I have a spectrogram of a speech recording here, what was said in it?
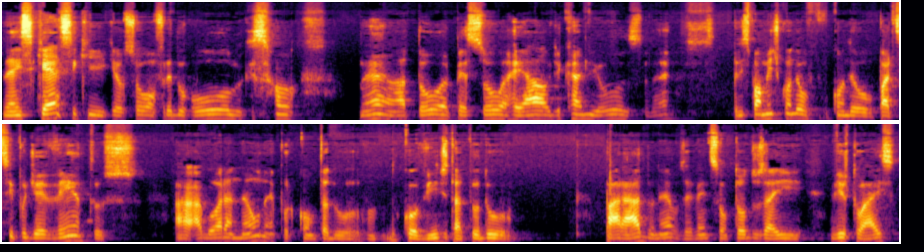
né? esquece que, que eu sou o Alfredo Rolo, que sou né, ator, pessoa real, de carne e osso, né? Principalmente quando eu, quando eu participo de eventos, agora não, né, por conta do, do Covid, está tudo parado, né, os eventos são todos aí virtuais,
